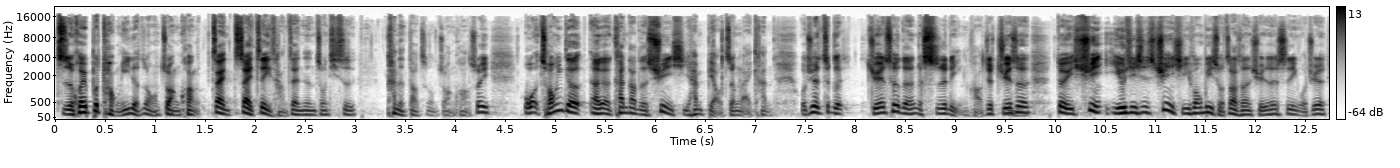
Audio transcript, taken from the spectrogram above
指挥不统一的这种状况，在在这一场战争中，其实。看得到这种状况，所以我从一个呃看到的讯息和表征来看，我觉得这个决策的那个失灵哈，就决策对讯，尤其是讯息封闭所造成的决策失灵，我觉得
